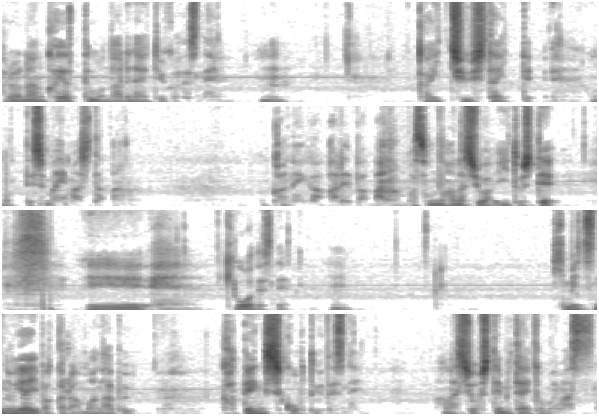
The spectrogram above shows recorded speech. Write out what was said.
あれは何回やっても慣れないというかですね。うん。外注したいって思ってしまいました。お金があれば、まあ、そんな話はいいとしてえー、今日はですね「うん、鬼滅の刃」から学ぶ加点思考というですね話をしてみたいと思います。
